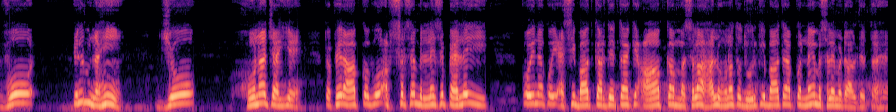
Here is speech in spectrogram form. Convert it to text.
وہ علم نہیں جو ہونا چاہیے، تو پھر آپ کو وہ افسر سے ملنے سے پہلے ہی کوئی نہ کوئی ایسی بات کر دیتا ہے کہ آپ کا مسئلہ حل ہونا تو دور کی بات ہے، آپ کو نئے مسئلے میں ڈال دیتا ہے۔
